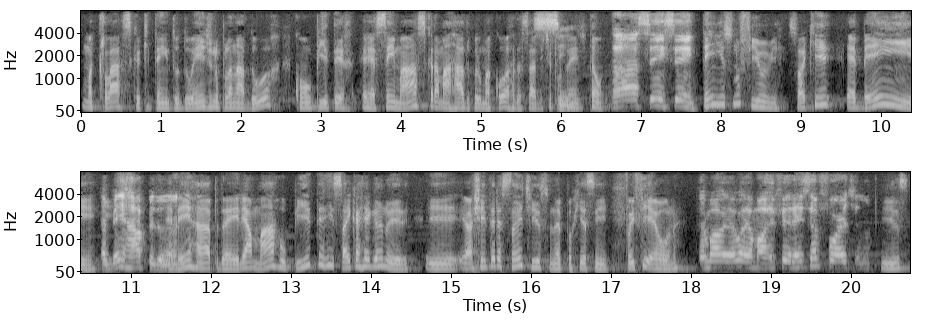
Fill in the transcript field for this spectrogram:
uma clássica que tem do Duende no planador, com o Peter é, sem máscara, amarrado por uma corda, sabe? Tipo sim. o Duende. Então, ah, sim, sim. Tem isso no filme. Só que é bem. É bem rápido, né? É bem rápido. É, ele amarra o Peter e sai carregando ele. E eu achei interessante isso, né? Porque assim, foi fiel, né? É uma, é uma referência forte, né? Isso.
